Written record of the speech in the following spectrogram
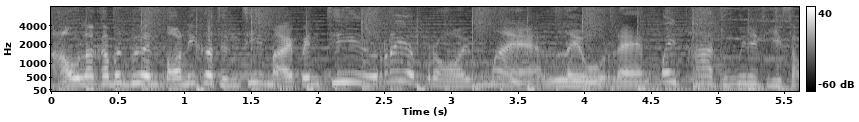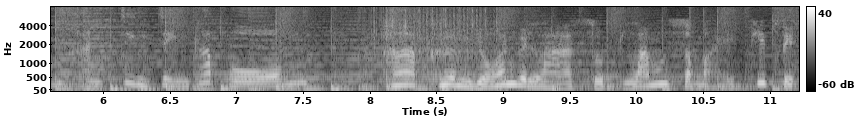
เอาละครับเพื่อนๆ ตอนนี้ก็ถึงที่หมายเป็นที่เรียบร้อยแหมเร็วแรงไม่พลาดทุกวินาทีสำคัญจริง ๆ ครับผม ภาพเครื่องย้อนเวลาสุดล้ำสมัยที่ติด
